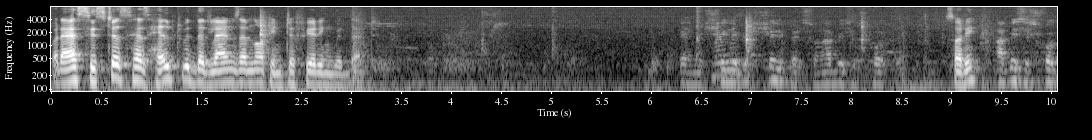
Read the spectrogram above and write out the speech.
but as cistus has helped with the glands i'm not interfering with that. And Chile, Chile person, apis is hot. sorry? Apis is hot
